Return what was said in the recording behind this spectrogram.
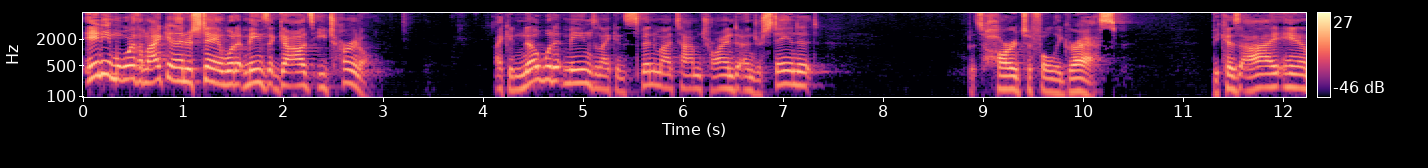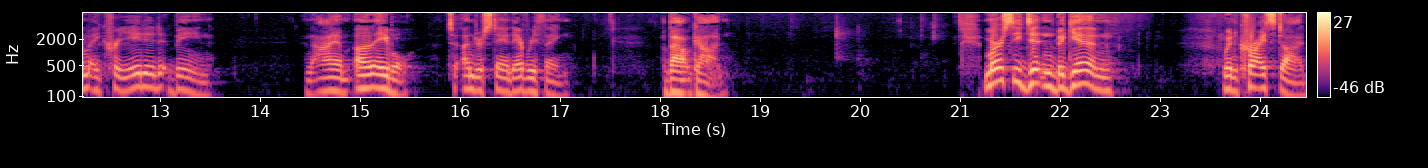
Any more than I can understand what it means that God's eternal. I can know what it means and I can spend my time trying to understand it, but it's hard to fully grasp because I am a created being and I am unable to understand everything about God. Mercy didn't begin when Christ died.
